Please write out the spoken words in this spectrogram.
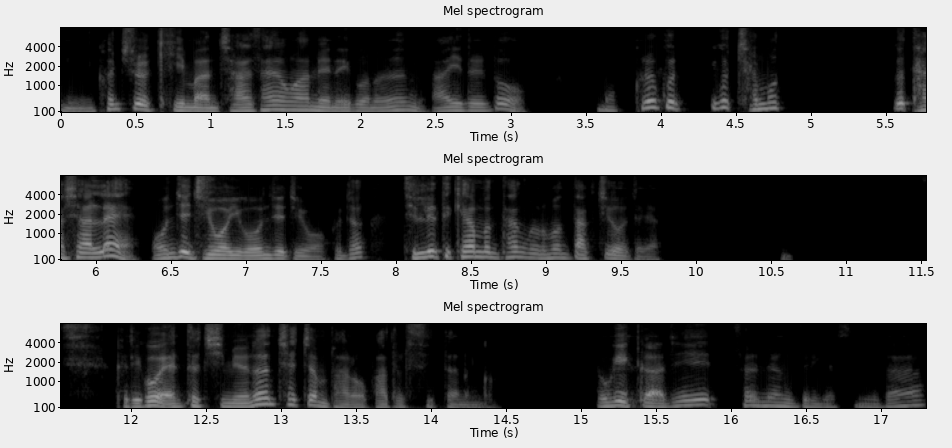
음, 컨트롤 키만 잘 사용하면 이거는 아이들도 뭐 그리고 이거 잘못 이거 다시 할래? 언제 지워? 이거 언제 지워? 그죠? 딜리트 키 한번 탁 누르면 딱 지워져요. 그리고 엔터 치면은 채점 바로 받을 수 있다는 거. 여기까지 설명드리겠습니다.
